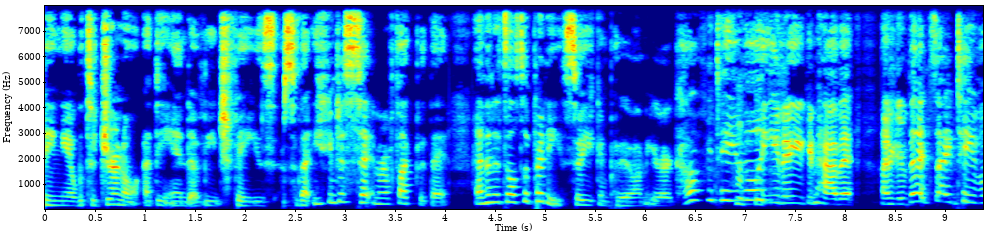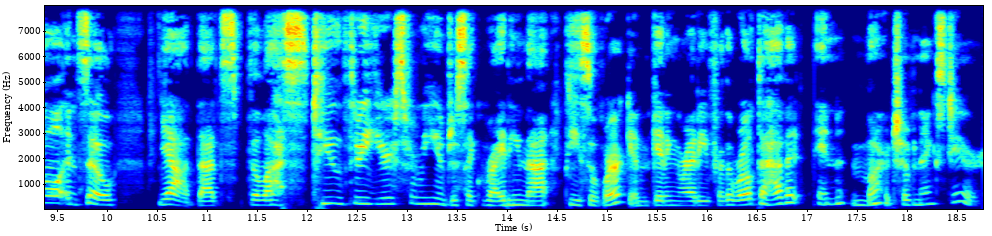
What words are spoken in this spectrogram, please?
Being able to journal at the end of each phase so that you can just sit and reflect with it. And then it's also pretty. So you can put it on your coffee table, you know, you can have it on your bedside table. And so, yeah, that's the last two, three years for me of just like writing that piece of work and getting ready for the world to have it in March of next year.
